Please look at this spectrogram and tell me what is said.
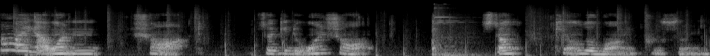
Oh, I got one shot. So I can do one shot. Just don't kill the wrong person.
